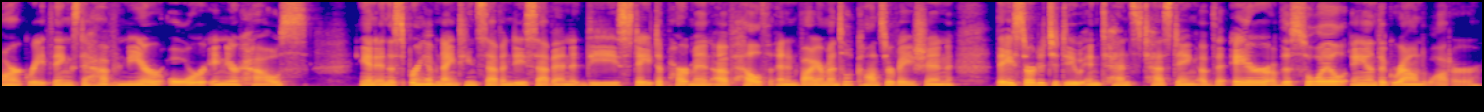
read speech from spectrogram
aren't great things to have near or in your house. And in the spring of 1977, the State Department of Health and Environmental Conservation, they started to do intense testing of the air, of the soil, and the groundwater.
